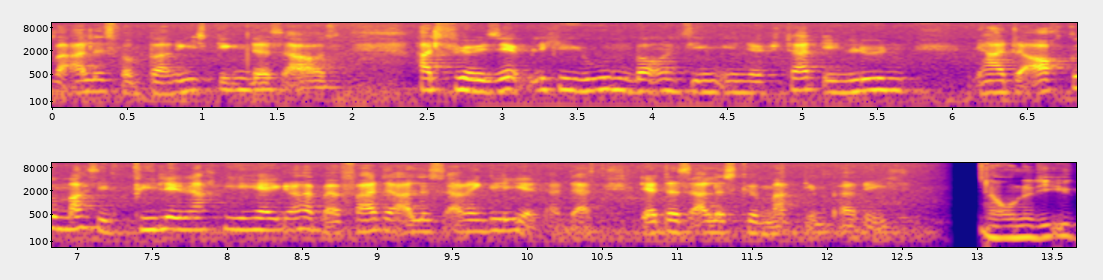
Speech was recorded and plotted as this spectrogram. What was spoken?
war alles von Paris ging das aus. Hat für sämtliche Juden bei uns in, in der Stadt, in Lünen, hat er auch gemacht, sind viele nach hierher gehabt. Mein Vater alles arrangiert, der hat das alles gemacht in Paris. Ja, ohne die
